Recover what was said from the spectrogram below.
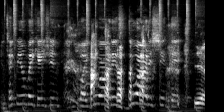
and take me on vacation and like do all this do all this shit that yeah,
